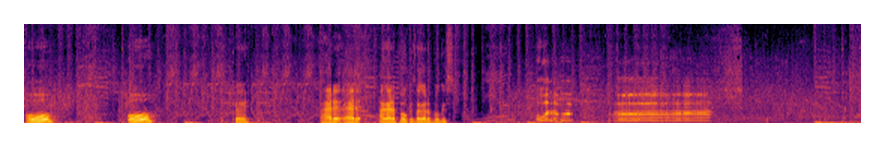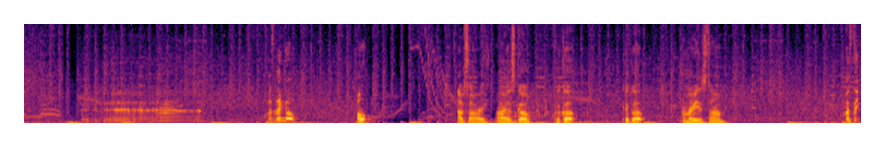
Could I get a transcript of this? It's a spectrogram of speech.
Oh, oh. Okay. I had it. I had it. I gotta focus. I gotta focus. Oh, what the fuck? Let's go. Oh. I'm sorry. All right, let's go. Cook up. Cook up. I'm ready this time. I think.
